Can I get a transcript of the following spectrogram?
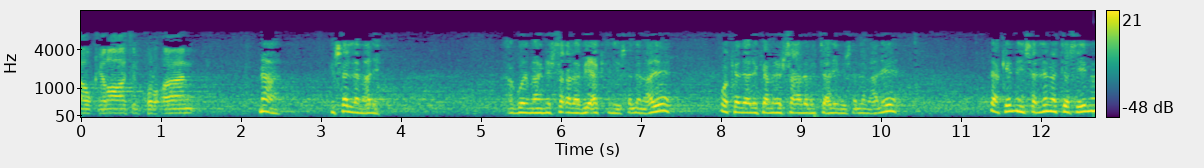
أو قراءة القرآن؟ نعم يسلم عليه. أقول من اشتغل بأكل يسلم عليه وكذلك من اشتغل بالتعليم يسلم عليه. لكن يسلم التسليم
